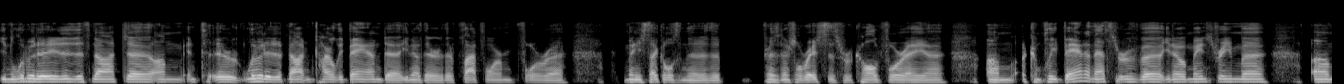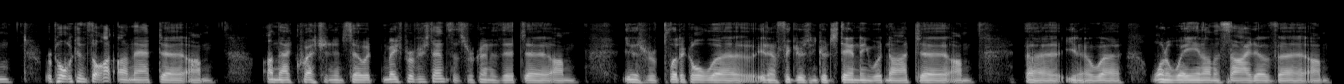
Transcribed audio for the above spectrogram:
limited if not uh, um, limited if not entirely banned. Uh, you know, their their platform for uh, many cycles in the, the presidential races were called for a uh, um, a complete ban, and that's sort of uh, you know mainstream uh, um, Republican thought on that. Uh, on that question, and so it makes perfect sense that sort of of that uh, um, you know sort of political uh, you know figures in good standing would not uh, um, uh, you know, uh, want to weigh in on the side of uh, um,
